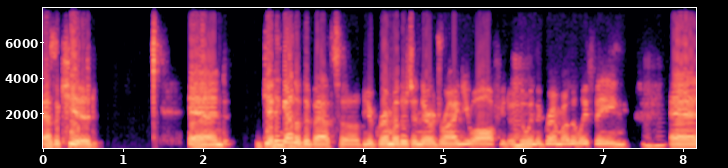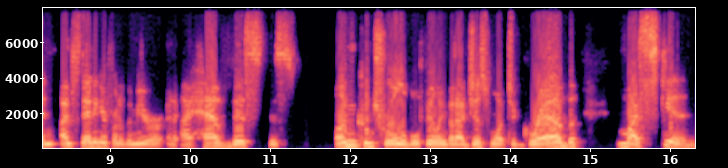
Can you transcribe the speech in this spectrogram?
as a kid and getting out of the bathtub, your grandmother's in there drying you off, you know, mm-hmm. doing the grandmotherly thing. Mm-hmm. And I'm standing in front of the mirror and I have this this uncontrollable feeling that I just want to grab my skin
